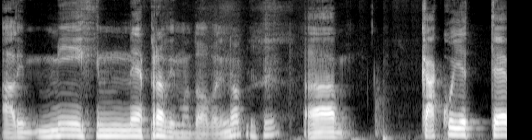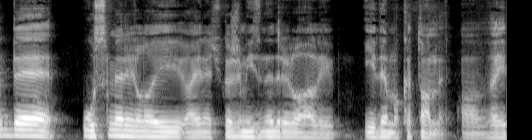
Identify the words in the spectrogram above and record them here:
Ali mi ih ne pravimo dovoljno. Uh mhm. -huh. A, kako je tebe usmerilo i, aj neću kažem iznedrilo, ali idemo ka tome, ovaj,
